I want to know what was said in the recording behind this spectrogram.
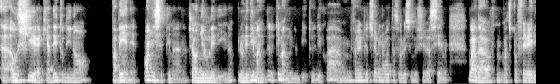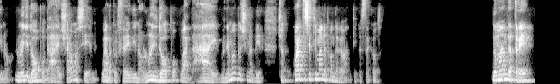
uh, a uscire che ha detto di no, va bene, ogni settimana, cioè ogni lunedì, no? Lunedì man- ti mando un invito, ti dico, ah, mi farebbe piacere una volta se volessimo uscire assieme. Guarda, faccio preferire di no. Lunedì dopo, dai, usciamo assieme. Guarda, preferire di no. Lunedì dopo, guarda, dai, andiamo a berci una birra. Cioè, quante settimane può andare avanti questa cosa? Domanda 3.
